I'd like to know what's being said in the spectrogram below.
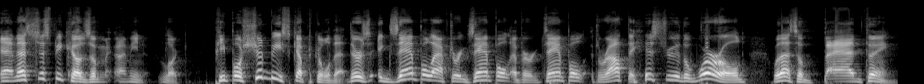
And that's just because of, I mean, look, people should be skeptical of that. There's example after example after example throughout the history of the world where that's a bad thing.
